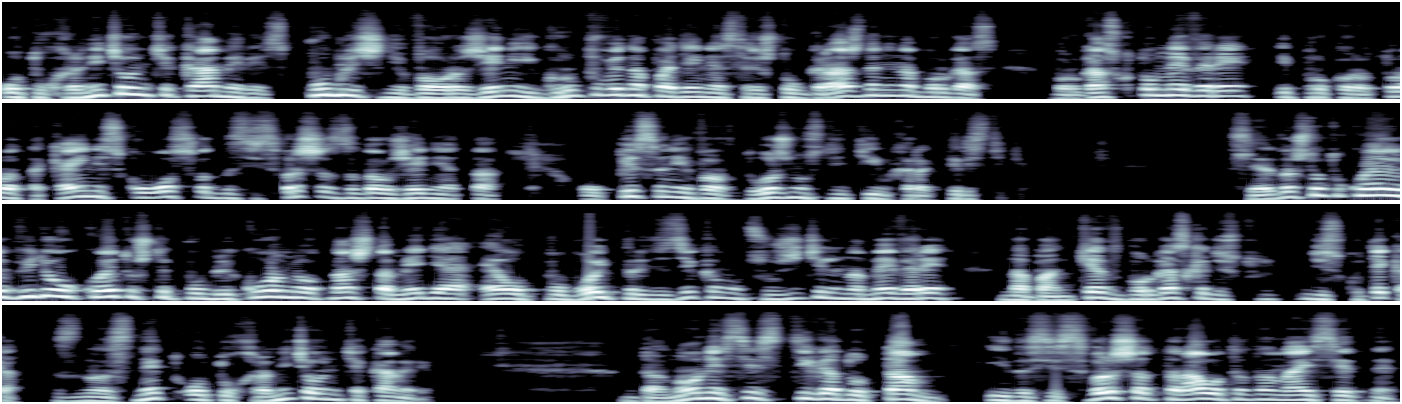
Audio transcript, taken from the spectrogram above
от охранителните камери с публични въоръжени и групови нападения срещу граждани на Бургас, Бургаското МВР и прокуратура така и не сколосват да си свършат задълженията, описани в длъжностните им характеристики. Следващото кое е видео, което ще публикуваме от нашата медия е от побой предизвикан от служители на МВР на банкет в Бургаска дискотека, заснет от охранителните камери. Дано не се стига до там и да си свършат работата най-сетне,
